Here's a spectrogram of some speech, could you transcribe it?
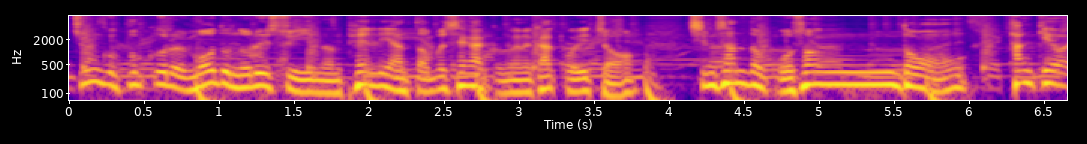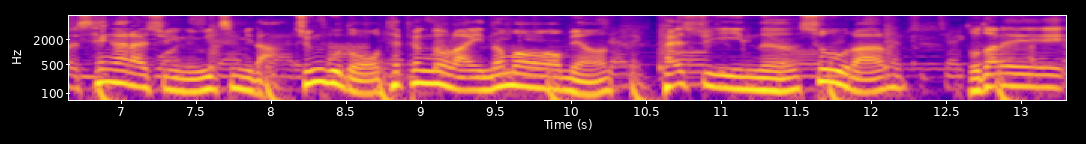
중구 북구를 모두 누릴 수 있는 편리한 더블 생활권을 갖고 있죠. 침산동 고성동 함께 생활할 수 있는 위치입니다. 중구도 태평로 라인 넘어오면 갈 수 있는 수우란 도달해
